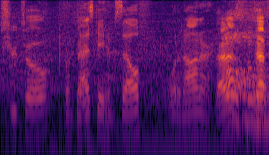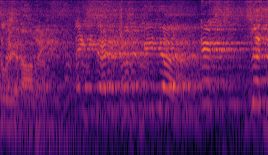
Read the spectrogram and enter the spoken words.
Shuto. from Daisuke himself. What an honor. That is Also definitely an honor. They said it couldn't be done. It's Zidane!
